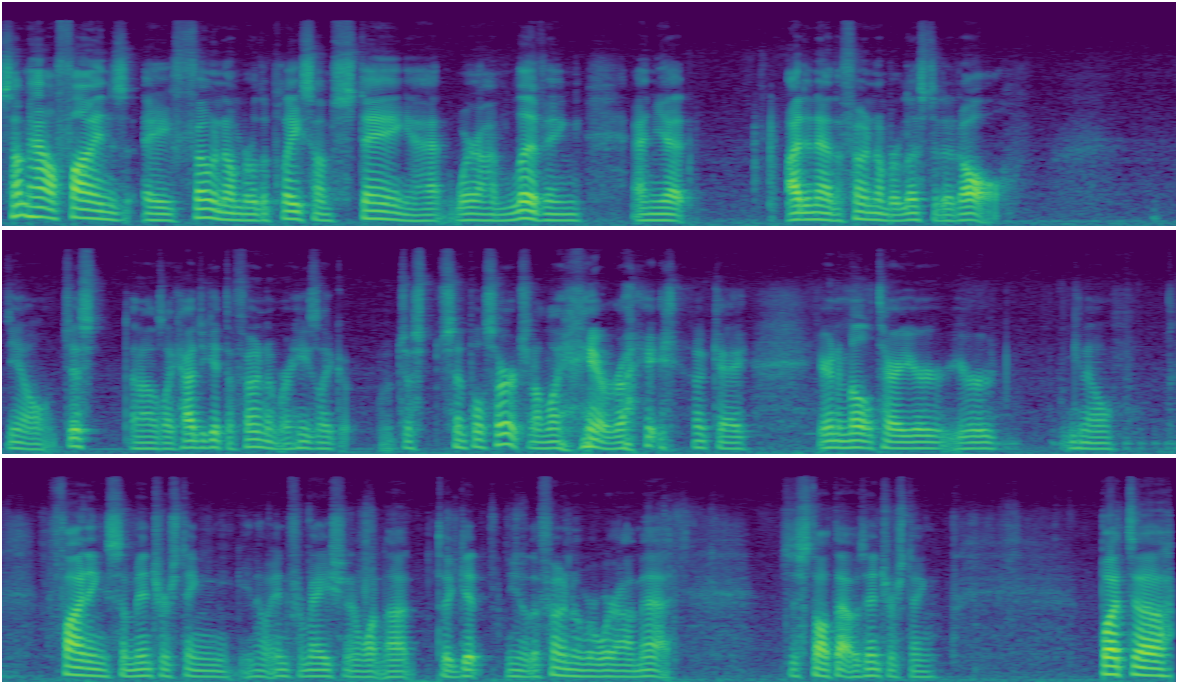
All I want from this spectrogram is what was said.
somehow finds a phone number of the place I'm staying at where I'm living, and yet I didn't have the phone number listed at all. You know, just and I was like, "How'd you get the phone number?" And he's like, "Just simple search." And I'm like, "Yeah, right. okay. You're in the military. You're you're you know finding some interesting, you know, information and whatnot to get, you know, the phone number where I'm at. Just thought that was interesting. But uh,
